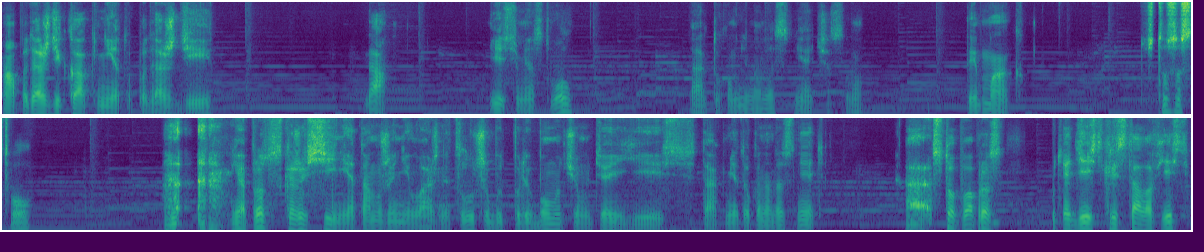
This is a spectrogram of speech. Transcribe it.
А, подожди, как нету? Подожди. Да. Есть у меня ствол. Так, только мне надо снять сейчас его. Ты маг. Что за ствол? Я просто скажу синий, а там уже не важно. Это лучше будет по-любому, чем у тебя есть. Так, мне только надо снять. А, стоп, вопрос. У тебя 10 кристаллов есть?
